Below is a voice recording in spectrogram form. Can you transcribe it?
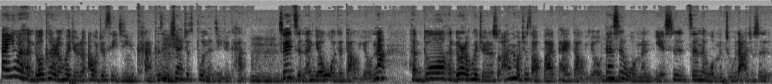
那因为很多客人会觉得啊，我就自己进去看，可是你现在就是不能进去看，嗯嗯，所以只能有我的导游。那。很多很多人会觉得说啊，那我就找白牌导游。嗯、但是我们也是真的，我们主打就是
